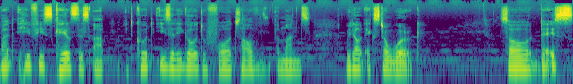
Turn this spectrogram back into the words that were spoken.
but if he scales this up, it could easily go to four thousand a month without extra work. So there is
